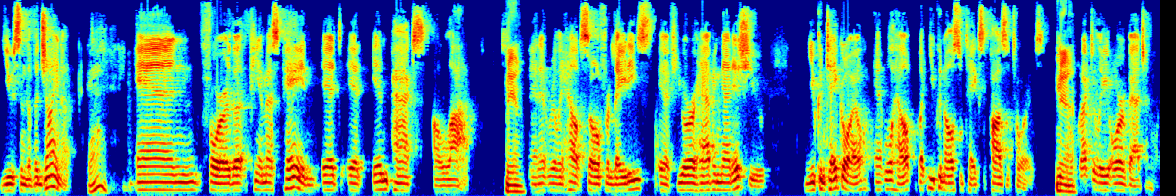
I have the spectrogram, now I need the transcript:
use in the vagina. Wow. And for the PMS pain, it it impacts a lot. Yeah. And it really helps. So for ladies, if you're having that issue, you can take oil, it will help, but you can also take suppositories, yeah. rectally or vaginally.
